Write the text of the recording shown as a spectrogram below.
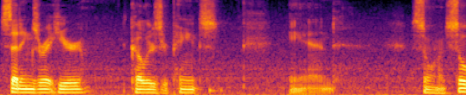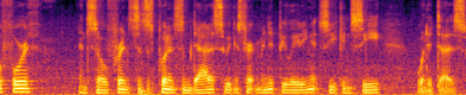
settings right here, colors, your paints, and so on and so forth. And so, for instance, let's put in some data so we can start manipulating it so you can see what it does.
